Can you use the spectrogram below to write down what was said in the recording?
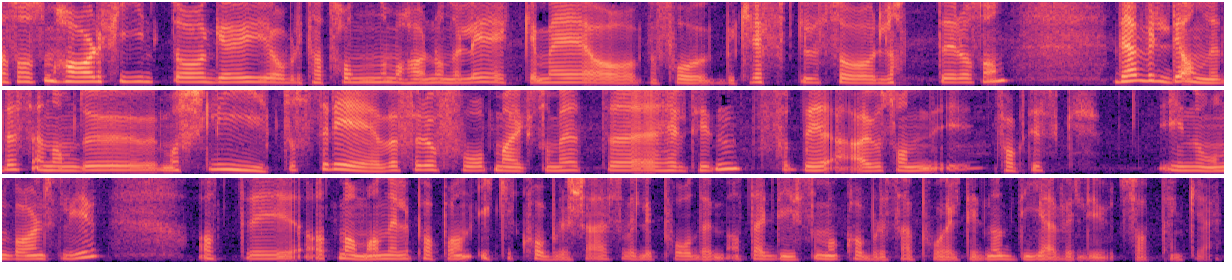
Altså, som har det fint og gøy og blir tatt hånd om og har noen å leke med og får bekreftelse og latter og sånn. Det er veldig annerledes enn om du må slite og streve for å få oppmerksomhet eh, hele tiden. For det er jo sånn faktisk i noen barns liv at, de, at mammaen eller pappaen ikke kobler seg så veldig på dem. At det er de som må koble seg på hele tiden, og de er veldig utsatt, tenker jeg.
